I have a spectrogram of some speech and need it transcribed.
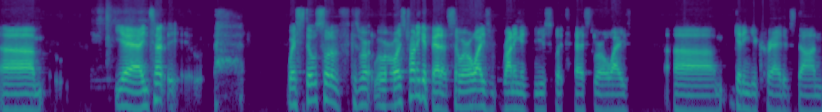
um, yeah, in ter- we're still sort of because we're we're always trying to get better. So we're always running a new split test. We're always um, getting new creatives done.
